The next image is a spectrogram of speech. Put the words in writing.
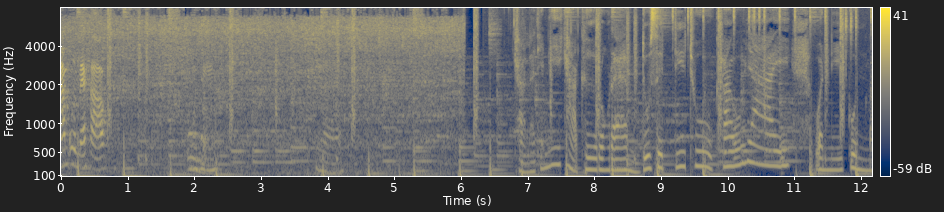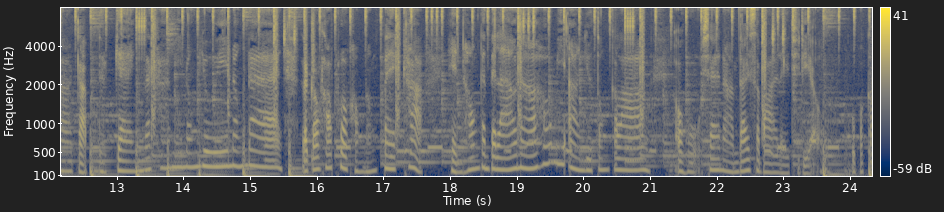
น้ำอุ่นไหมครับ อุ่น ที่นี่ค่ะ คือโรงแรมดูสิตดีทูเขาใหญ่ วันนี้กุลมากับเดอะแกงนะคะ มีน้องยุ้ยน้องแดง แล้วก็ครอบครัวของน้องเป๊กค่ะ เห็นห้องกันไปแล้วนะ ห้องมีอ่างอยู่ตรงกลาง โอ้โห แช่น้ำได้สบายเลยทีเดียว อุปก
